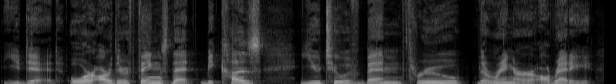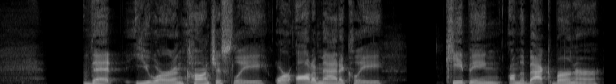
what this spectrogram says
you did? Or are there things that because you two have been through the wringer already that you are unconsciously or automatically keeping on the back burner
